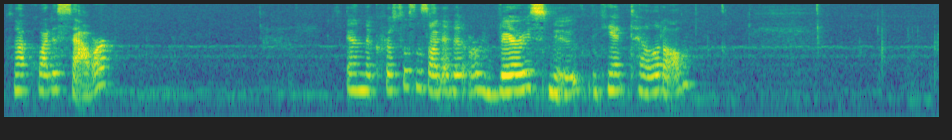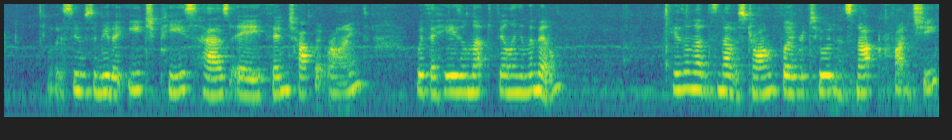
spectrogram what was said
It's not quite as sour and the crystals inside of it are very smooth. You can't tell at all. It seems to be that each piece has a thin chocolate rind with a hazelnut filling in the middle. Hazelnut doesn't have a strong flavor to it and it's not crunchy.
